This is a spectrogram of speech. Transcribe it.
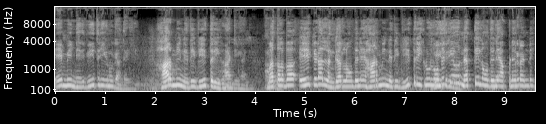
ਇਹ ਮਹੀਨੇ ਦੀ 20 ਤਰੀਕ ਨੂੰ ਜਾਂਦਾ ਜੀ। ਹਰ ਮਹੀਨੇ ਦੀ 20 ਤਰੀਕ ਨੂੰ? ਹਾਂਜੀ ਹਾਂਜੀ। ਮਤਲਬ ਇਹ ਕਿਹੜਾ ਲੰਗਰ ਲਾਉਂਦੇ ਨੇ ਹਰ ਮਹੀਨੇ ਦੀ 20 ਤਰੀਕ ਨੂੰ 20 ਲਾਉਂਦੇ ਕਿ ਉਹ ਨਿੱਤ ਹੀ ਲਾਉਂਦੇ ਨੇ ਆਪਣੇ ਪਿੰਡ ਹੀ?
